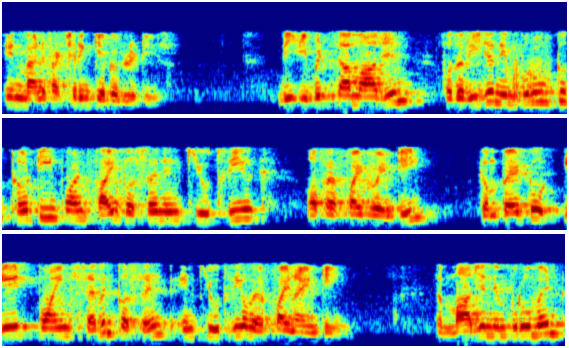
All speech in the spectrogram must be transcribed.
in manufacturing capabilities. The EBITDA margin for the region improved to 13.5% in Q3 of FY20 compared to 8.7% in Q3 of FY19. The margin improvement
